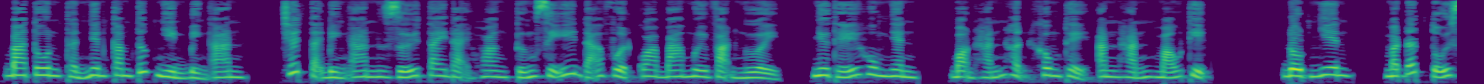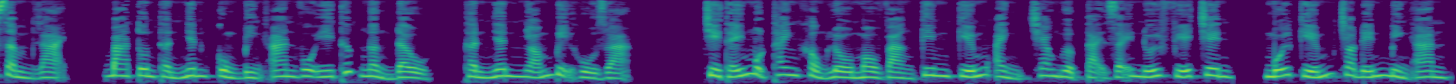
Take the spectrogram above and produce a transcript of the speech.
Ba tôn thần nhân căm tức nhìn bình an, chết tại bình an dưới tay đại hoang tướng sĩ đã vượt qua 30 vạn người, như thế hung nhân, bọn hắn hận không thể ăn hắn máu thịt. Đột nhiên, mặt đất tối sầm lại, ba tôn thần nhân cùng bình an vô ý thức ngẩng đầu, thần nhân nhóm bị hù dọa. Chỉ thấy một thanh khổng lồ màu vàng kim kiếm ảnh treo ngược tại dãy núi phía trên, mũi kiếm cho đến bình an.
